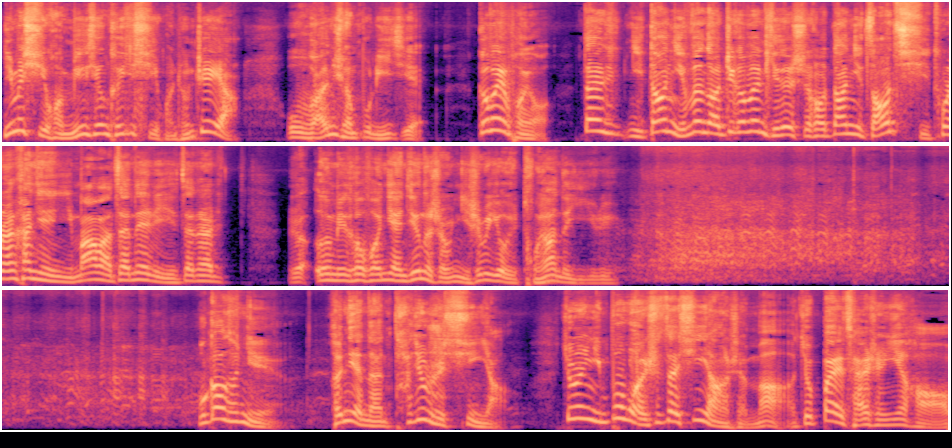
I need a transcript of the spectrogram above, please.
你们喜欢明星可以喜欢成这样，我完全不理解。各位朋友，但是你当你问到这个问题的时候，当你早起突然看见你妈妈在那里在那阿弥陀佛念经的时候，你是不是有同样的疑虑？我告诉你。很简单，他就是信仰，就是你不管是在信仰什么，就拜财神也好，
